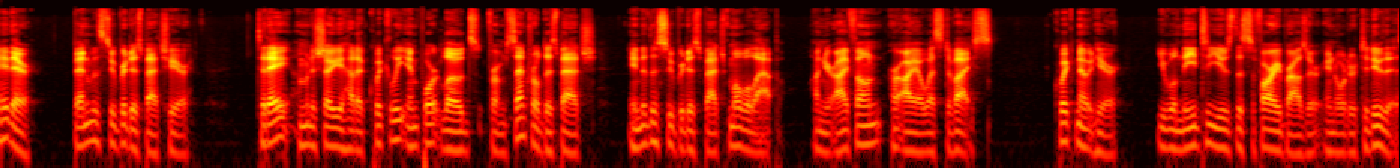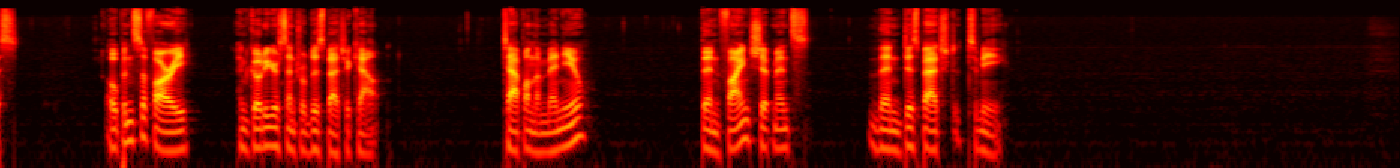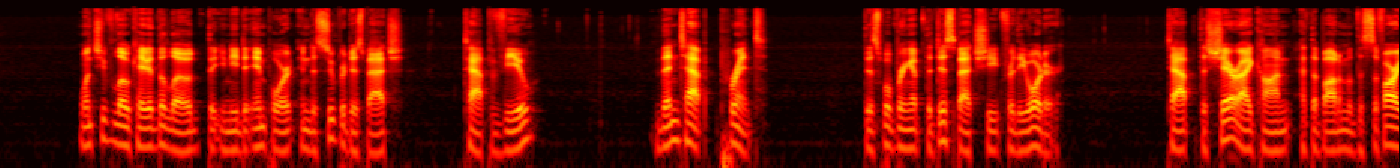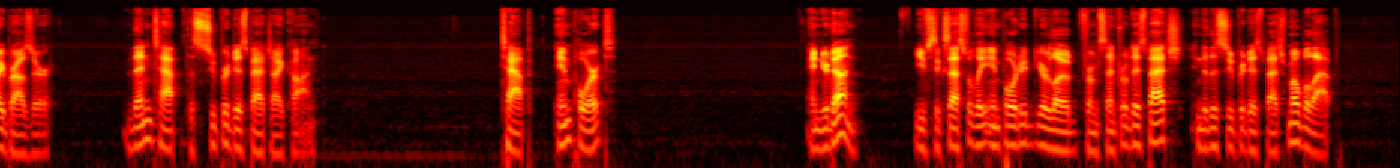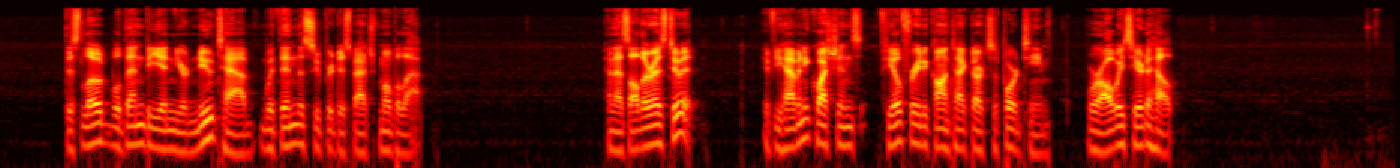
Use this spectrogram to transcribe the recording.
Hey there, Ben with Super Dispatch here. Today I'm going to show you how to quickly import loads from Central Dispatch into the Super Dispatch mobile app on your iPhone or iOS device. Quick note here, you will need to use the Safari browser in order to do this. Open Safari and go to your Central Dispatch account. Tap on the menu, then find shipments, then dispatched to me. Once you've located the load that you need to import into Super Dispatch, tap View, then tap Print. This will bring up the dispatch sheet for the order. Tap the share icon at the bottom of the Safari browser, then tap the Super Dispatch icon. Tap Import, and you're done. You've successfully imported your load from Central Dispatch into the Super Dispatch mobile app. This load will then be in your new tab within the Super Dispatch mobile app. And that's all there is to it. If you have any questions, feel free to contact our support team. We're always here to help.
